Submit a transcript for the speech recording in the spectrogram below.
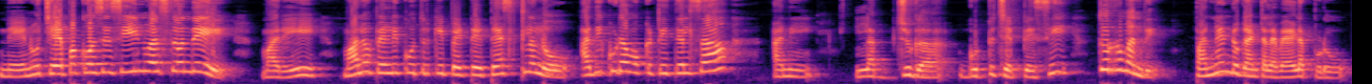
నేను చేప కోసే సీన్ వస్తుంది. మరి మాలో పెళ్ళి కూతురికి పెట్టే టెస్ట్లలో అది కూడా ఒకటి తెలుసా? అని లబ్జుగా గుట్టు చెప్పేసి తుర్రుమంది. పన్నెండు గంటల వేళప్పుడు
